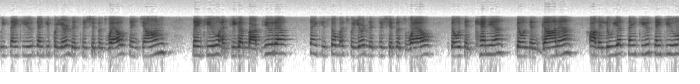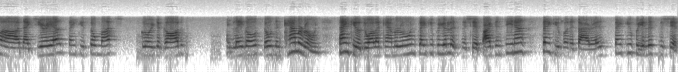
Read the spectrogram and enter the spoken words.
We thank you. Thank you for your listenership as well. St. John's. Thank you. Antigua and Barbuda. Thank you so much for your listenership as well. Those in Kenya, those in Ghana. Hallelujah. Thank you. Thank you, uh, Nigeria. Thank you so much. Glory to God. In Lagos, those in Cameroon. Thank you, Douala, Cameroon. Thank you for your listenership. Argentina, thank you, Buenos Aires. Thank you for your listenership.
